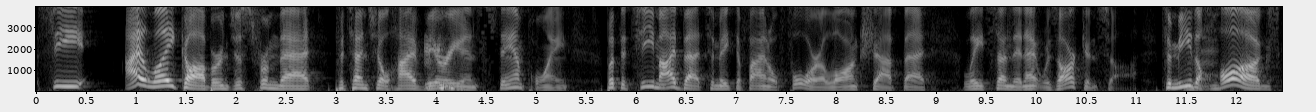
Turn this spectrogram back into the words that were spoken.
See, I like Auburn just from that potential high variance standpoint. But the team I bet to make the Final Four, a long shot bet late Sunday night, was Arkansas. To me, the mm-hmm. Hogs,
